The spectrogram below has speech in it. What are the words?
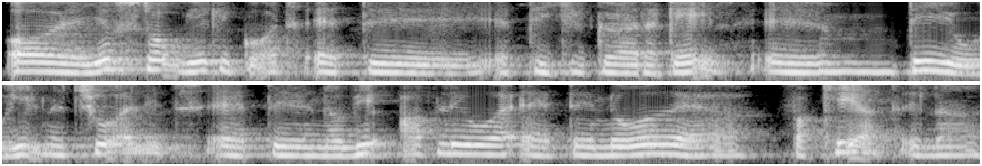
Og øh, jeg forstår virkelig godt, at, øh, at det kan gøre dig gal. Øhm, det er jo helt naturligt, at øh, når vi oplever, at noget er forkert, eller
